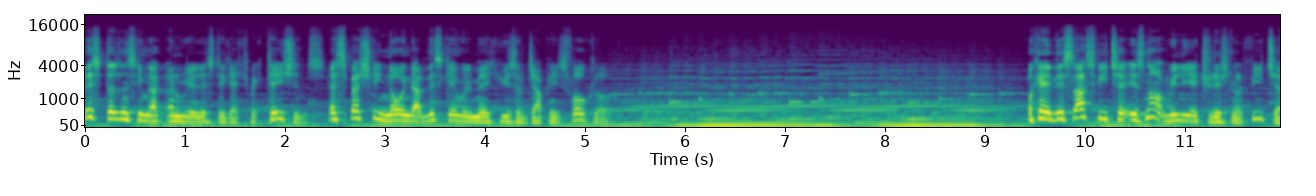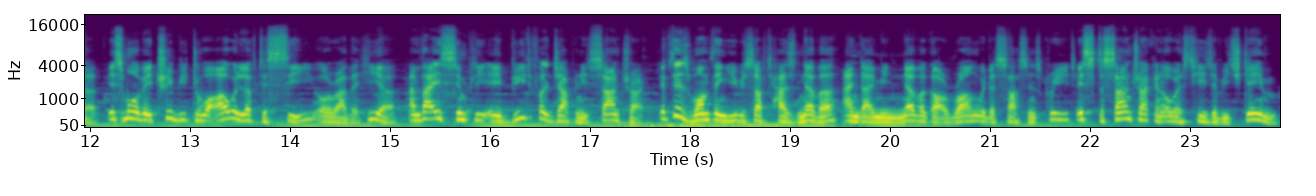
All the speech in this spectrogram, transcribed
This doesn't seem like unrealistic expectations, especially knowing that this game will make use of Japanese folklore. Okay, this last feature is not really a traditional feature, it's more of a tribute to what I would love to see or rather hear, and that is simply a beautiful Japanese soundtrack. If there's one thing Ubisoft has never, and I mean never got wrong with Assassin's Creed, it's the soundtrack and OSTs of each game.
